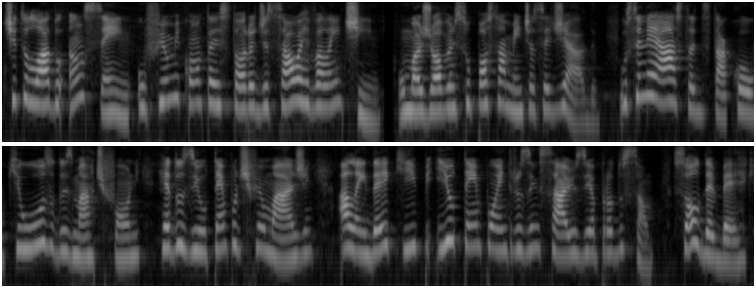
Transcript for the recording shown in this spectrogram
Titulado Unsane, o filme conta a história de Sauer Valentin, uma jovem supostamente assediada. O cineasta destacou que o uso do smartphone reduziu o tempo de filmagem, além da equipe e o tempo entre os ensaios e a produção. Soderbergh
